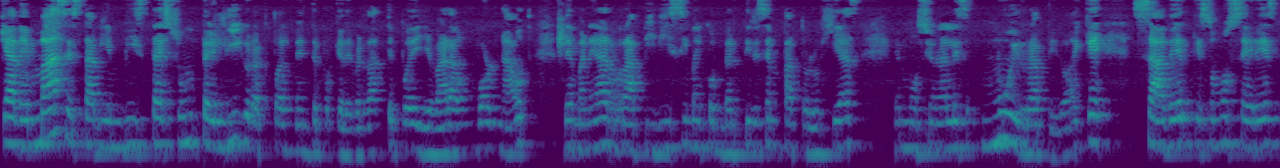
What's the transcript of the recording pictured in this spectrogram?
que además está bien vista, es un peligro actualmente porque de verdad te puede llevar a un burnout de manera rapidísima y convertirse en patologías emocionales muy rápido. Hay que saber que somos seres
